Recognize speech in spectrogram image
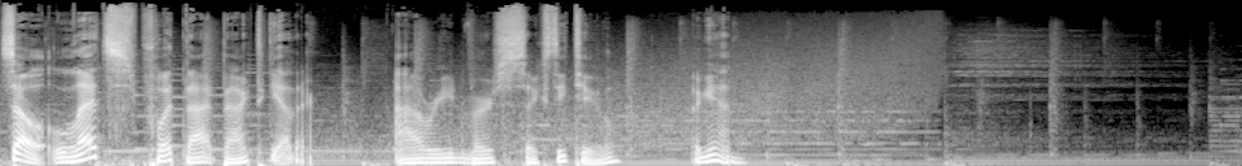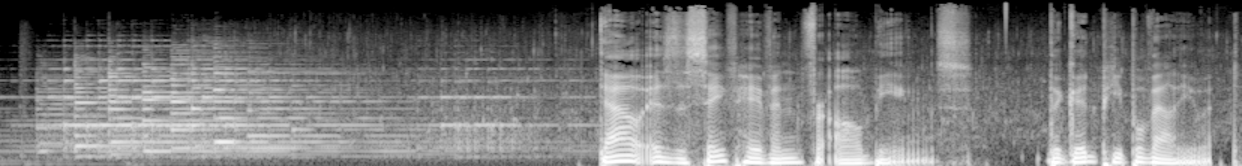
so let's put that back together. I'll read verse 62 again. Tao is the safe haven for all beings. The good people value it.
